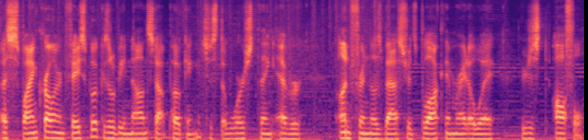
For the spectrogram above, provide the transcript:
a spine crawler on Facebook because it'll be non-stop poking. It's just the worst thing ever. Unfriend those bastards. Block them right away. They're just awful.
